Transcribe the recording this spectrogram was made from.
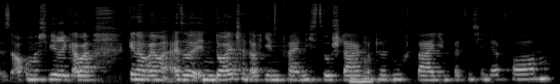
ist auch immer schwierig, aber genau, wenn man also in Deutschland auf jeden Fall nicht so stark mhm. untersucht war, jedenfalls nicht in der Form.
